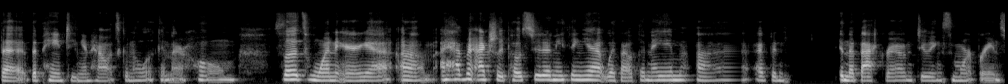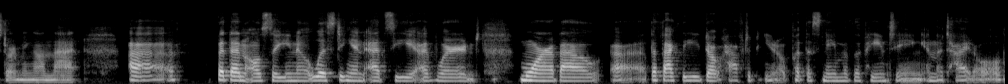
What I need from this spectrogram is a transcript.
the the painting and how it's going to look in their home. So that's one area. Um, i haven't actually posted anything yet without the name. Uh, i've been in the background doing some more brainstorming on that. Uh, but then also you know listing in etsy i've learned more about uh, the fact that you don't have to you know put this name of the painting in the title.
